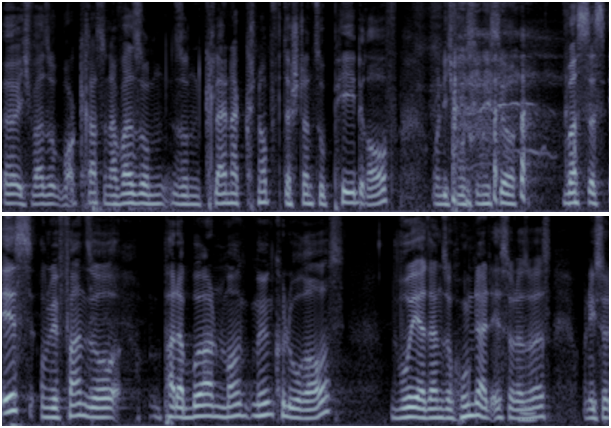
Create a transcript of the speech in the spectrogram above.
Äh, ich war so, boah, krass. Und da war so ein, so ein kleiner Knopf, da stand so P drauf und ich wusste nicht so, was das ist. Und wir fahren so Paderborn, Mönkelo raus. wo ja dann so 100 ist oder sowas. Und ich so,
